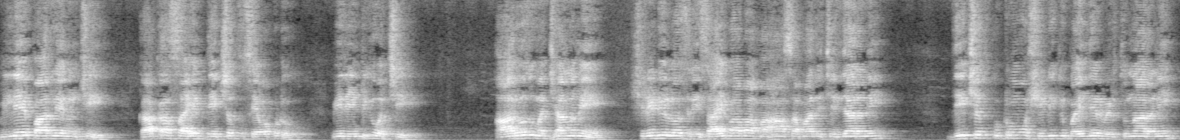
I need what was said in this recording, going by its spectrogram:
విల్లేపార్లే నుంచి కాకా సాహెబ్ దీక్షత్ సేవకుడు వీరి ఇంటికి వచ్చి ఆ రోజు మధ్యాహ్నమే షిరిడీలో శ్రీ సాయిబాబా మహాసమాధి చెందారని దీక్షత్ కుటుంబం షిడికి బయలుదేరి వెళుతున్నారని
